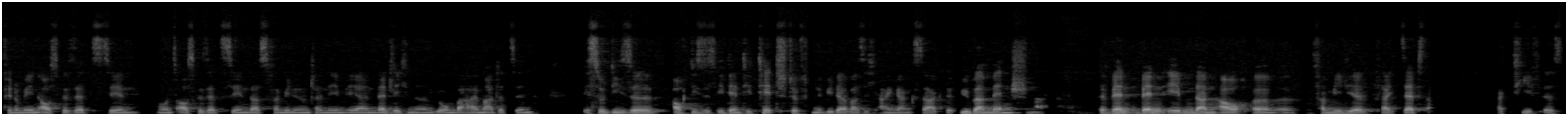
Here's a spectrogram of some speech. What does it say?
Phänomen ausgesetzt sehen, uns ausgesetzt sehen, dass Familienunternehmen eher in ländlichen Regionen beheimatet sind, ist so diese, auch dieses Identitätsstiftende wieder, was ich eingangs sagte, über Menschen. Wenn, wenn eben dann auch äh, Familie vielleicht selbst aktiv ist,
